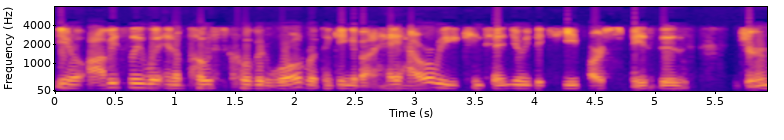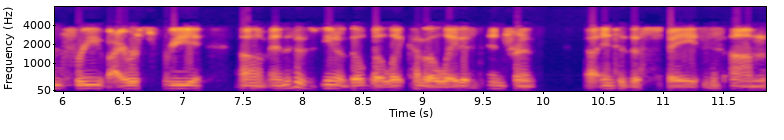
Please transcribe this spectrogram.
you know, obviously, in a post-COVID world, we're thinking about, hey, how are we continuing to keep our spaces germ-free, virus-free? Um, and this is, you know, they'll the, the kind of the latest entrant uh, into the space. Um,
